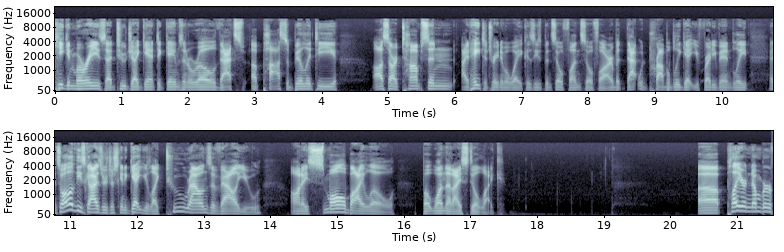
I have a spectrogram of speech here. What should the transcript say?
Keegan Murray's had two gigantic games in a row. That's a possibility. Ausar Thompson, I'd hate to trade him away because he's been so fun so far, but that would probably get you Freddie VanVleet. And so all of these guys are just going to get you like two rounds of value on a small buy low, but one that I still like. Uh, player number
